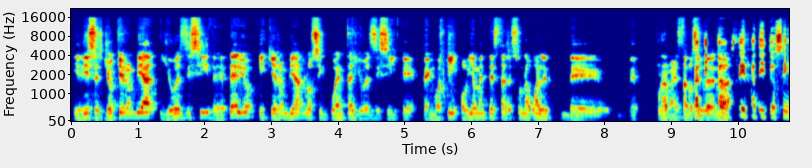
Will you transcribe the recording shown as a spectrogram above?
y dices, yo quiero enviar USDC de Ethereum y quiero enviar los 50 USDC que tengo aquí. Obviamente esta es una wallet de, prueba, esta no sirve de nada. Sí, patito, sí.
